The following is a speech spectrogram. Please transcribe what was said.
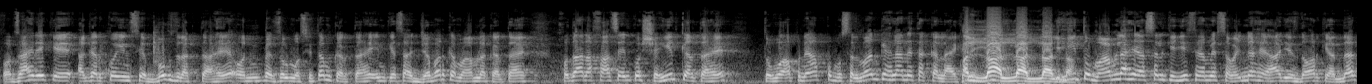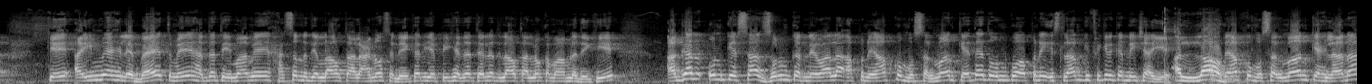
اور ظاہر ہے کہ اگر کوئی ان سے بغض رکھتا ہے اور ان پہ ظلم و ستم کرتا ہے ان کے ساتھ جبر کا معاملہ کرتا ہے خدا نخواستہ ان کو شہید کرتا ہے تو وہ اپنے آپ کو مسلمان کہلانے تک کا لائق۔ اللہ اللہ اللہ یہی تو معاملہ ہے اصل کی جسے ہمیں سمجھنا ہے آج اس دور کے اندر کہ ائمہ اہل بیت میں حضرت امام حسن رضی اللہ تعالیٰ عنہ سے لے کر یہ پیچھے حضرت اللہ تعالیٰ عنہ کا معاملہ دیکھیے اگر ان کے ساتھ ظلم کرنے والا اپنے آپ کو مسلمان کہتا ہے تو ان کو اپنے اسلام کی فکر کرنی چاہیے۔ اللہ اپنے آپ کو مسلمان کہلانا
